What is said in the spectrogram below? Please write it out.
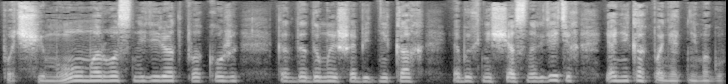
Почему мороз не дерет по коже, когда думаешь о бедняках и об их несчастных детях, я никак понять не могу.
